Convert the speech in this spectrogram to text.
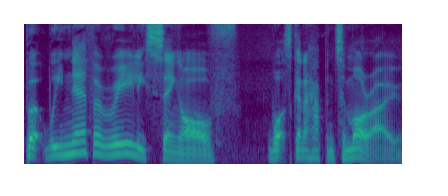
But we never really sing of what's going to happen tomorrow.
